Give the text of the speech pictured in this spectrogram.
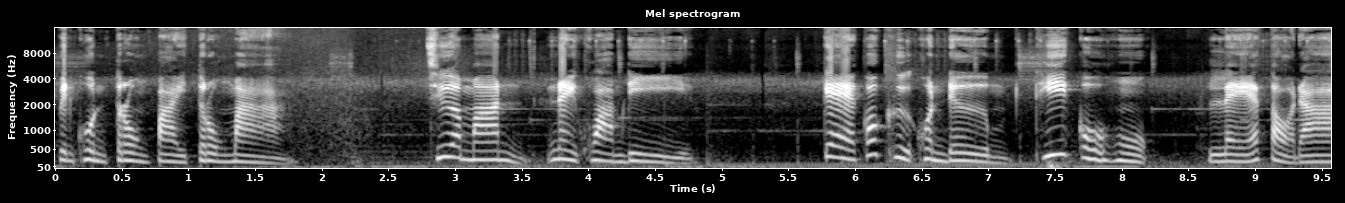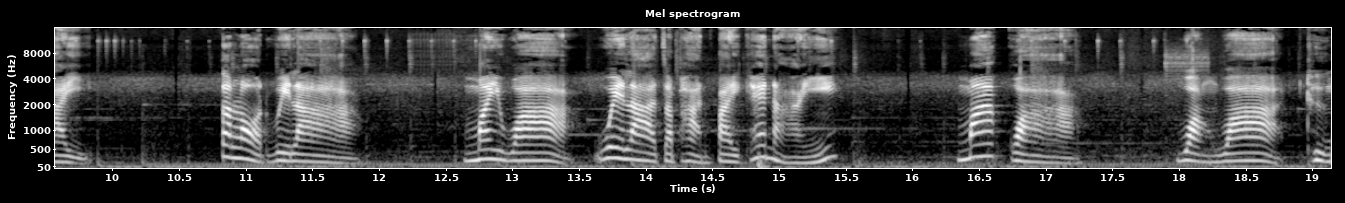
เป็นคนตรงไปตรงมา เชื่อมั่นในความดี แกก็คือคนเดิมที่โกหก และต่อได้ ตลอดเวลา ไม่ว่าเวลาจะผ่านไปแค่ไหน มากกว่า หวังว่า ถึง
